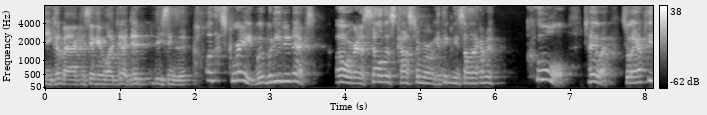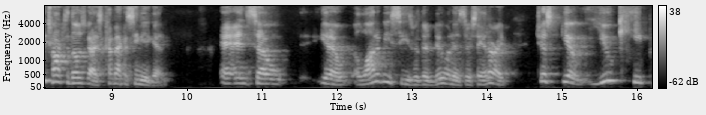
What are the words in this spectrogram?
And you come back and say, okay, well, I did, I did these things. oh, that's great. What, what, do you do next? Oh, we're going to sell this customer. We think we can sell that company. Cool. Tell you what. So after you talk to those guys, come back and see me again. And, and so, you know, a lot of VCs, what they're doing is they're saying, all right, just you know you keep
